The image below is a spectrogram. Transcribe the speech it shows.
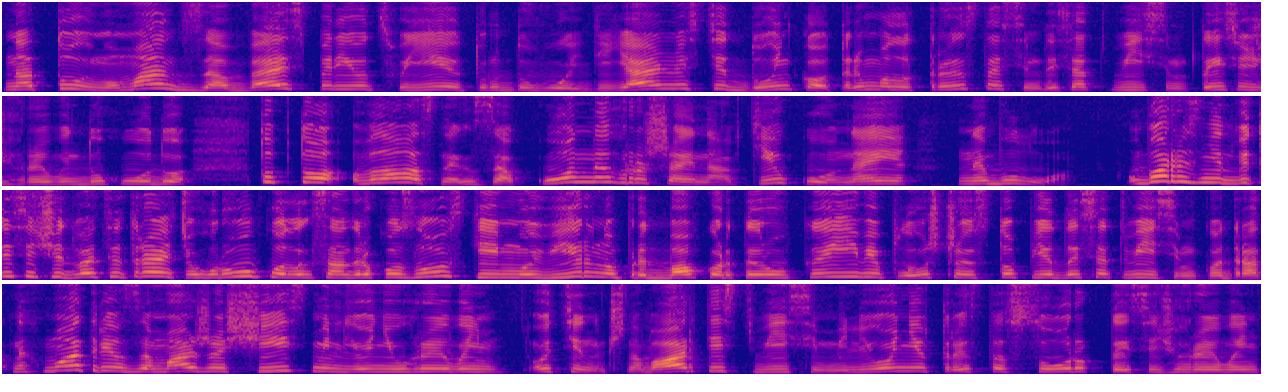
На той момент за весь період своєї трудової діяльності донька отримала 378 тисяч гривень доходу. Тобто власних законних грошей на автівку у неї не було. У березні 2023 року Олександр Козловський ймовірно придбав квартиру в Києві площею 158 квадратних метрів за майже 6 мільйонів гривень. Оціночна вартість 8 мільйонів 340 тисяч гривень,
